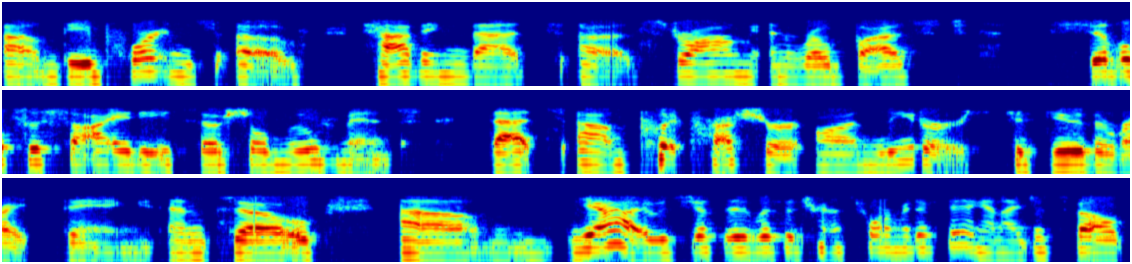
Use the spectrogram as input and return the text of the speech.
um, the importance of having that uh, strong and robust civil society social movement that um, put pressure on leaders to do the right thing. And so, um, yeah, it was just it was a transformative thing, and I just felt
